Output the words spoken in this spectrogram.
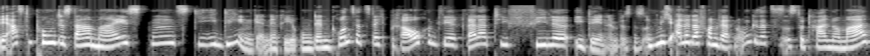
Der erste Punkt ist da meistens die Ideengenerierung, denn grundsätzlich brauchen wir relativ viele Ideen im Business und nicht alle davon werden umgesetzt, das ist total normal,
